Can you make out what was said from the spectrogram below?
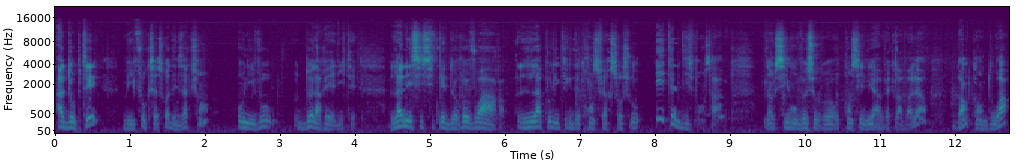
adopté, mais il faut que ce soit des actions au niveau de la réalité. La nécessité de revoir la politique des transferts sociaux est indispensable. Donc, si on veut se réconcilier avec la valeur, donc on doit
